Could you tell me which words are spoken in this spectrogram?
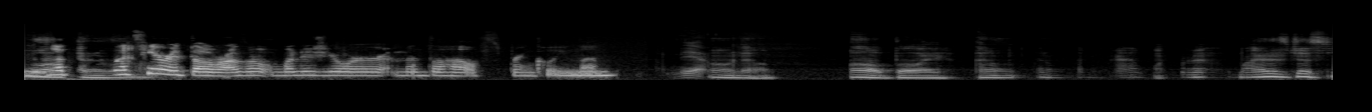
let's, let's hear it though, Raza. What is your mental health spring clean then? Yeah. Oh no. Oh boy. I don't. I don't, I don't have one. Mine is just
